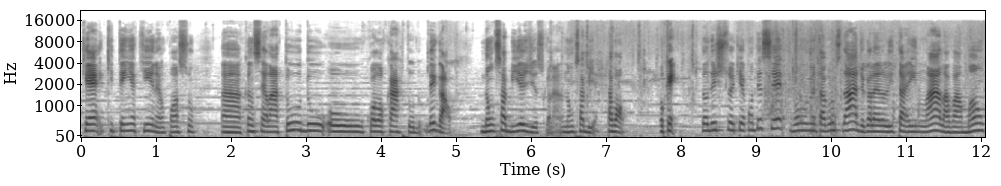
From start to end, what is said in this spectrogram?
quer que tem aqui, né? Eu posso ah, cancelar tudo ou colocar tudo. Legal. Não sabia disso, galera. Não sabia. Tá bom. Ok. Então deixa isso aqui acontecer. Vamos aumentar a velocidade. A galera ali tá indo lá, lavar a mão.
